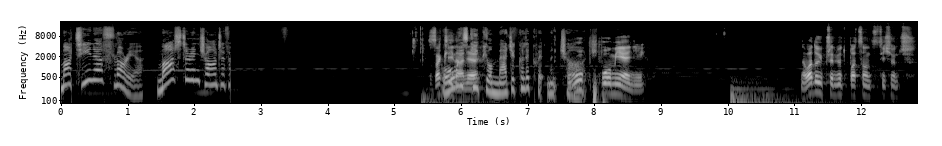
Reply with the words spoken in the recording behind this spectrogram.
Martina Floria, Master Enchanter for... Always Zaklinanie. keep your magical equipment Łup charged. płomieni. Naładuj przedmiot płacąc 1000,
